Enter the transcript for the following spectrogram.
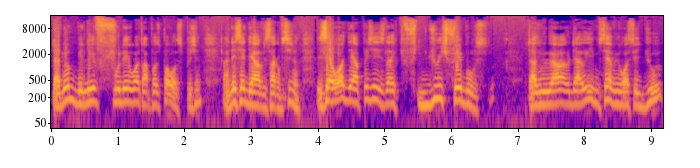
that don't believe fully what Apostle Paul was preaching, and they said they have the circumcision. He said what they are preaching is like Jewish fables. That we are, that he himself he was a Jew,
